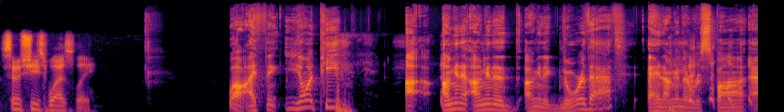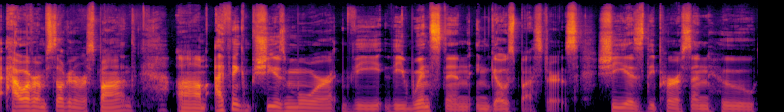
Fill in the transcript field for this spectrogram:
So she's Wesley. Well, I think you know what, Pete. I, I'm gonna I'm gonna I'm gonna ignore that and I'm going to respond. however, I'm still going to respond. Um, I think she is more the the Winston in Ghostbusters. She is the person who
